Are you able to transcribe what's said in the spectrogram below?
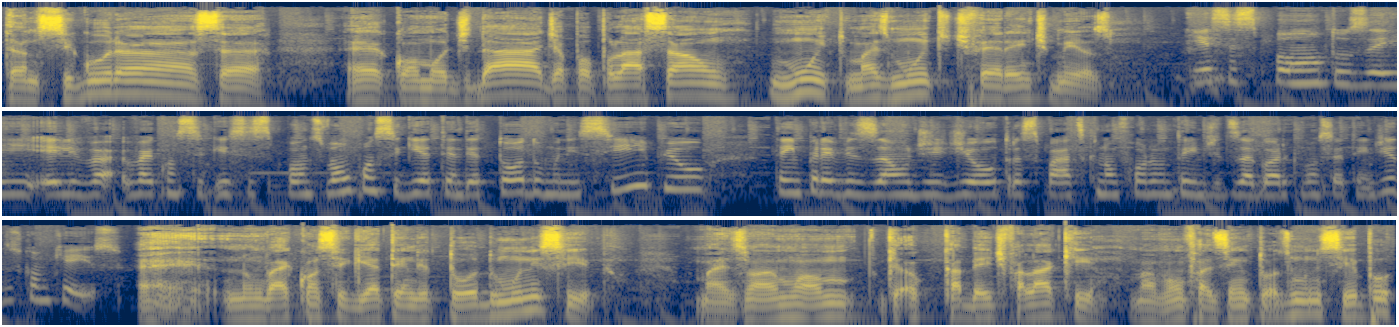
Tanto segurança, é, comodidade, a população, muito, mas muito diferente mesmo. E esses pontos aí, ele vai, vai conseguir, esses pontos vão conseguir atender todo o município? Tem previsão de, de outras partes que não foram atendidas agora que vão ser atendidas? Como que é isso? É, não vai conseguir atender todo o município. Mas vamos, vamos, eu acabei de falar aqui, mas vamos fazer em todos os municípios.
